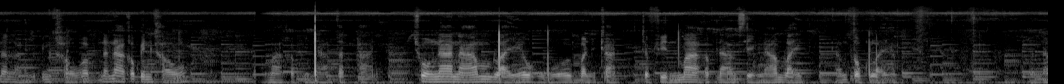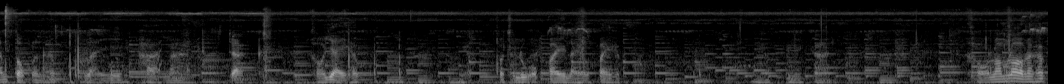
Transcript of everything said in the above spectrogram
ด้านหลังนี่เป็นเขาครับ ด้านหน้าก็เป็นเขา มากครับ มีน้ำตัดผ่าน ช่วงหน้าน้ำไหล โอ้โห บรรยากาศจะฟินมากครับ น้ำเสียงน้ำไหล น้ำตกไหลครับ น้ำตกแล้วนะครับ ไหลผ่านมาจากเขาใหญ่ครับ ก็ทะลุออกไปไหลออกไปครับนี่ครับบรรยากาศเขาล้อมรอบนะครับ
